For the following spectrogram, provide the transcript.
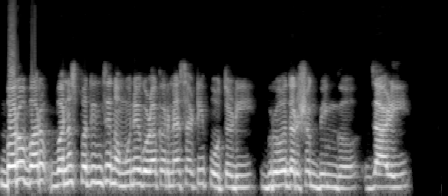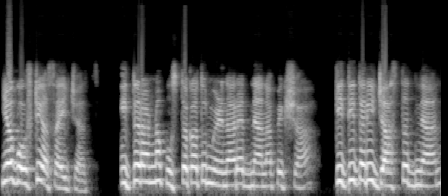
बरोबर वनस्पतींचे नमुने गोळा करण्यासाठी पोतडी गृहदर्शक भिंग जाळी या गोष्टी असायच्याच. इतरांना पुस्तकातून मिळणाऱ्या ज्ञानापेक्षा कितीतरी जास्त ज्ञान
